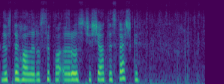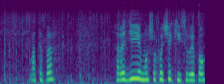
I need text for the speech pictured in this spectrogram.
не встигали розсипа... розчищати стежки. А тепер радіємо, що хоч якийсь випав.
